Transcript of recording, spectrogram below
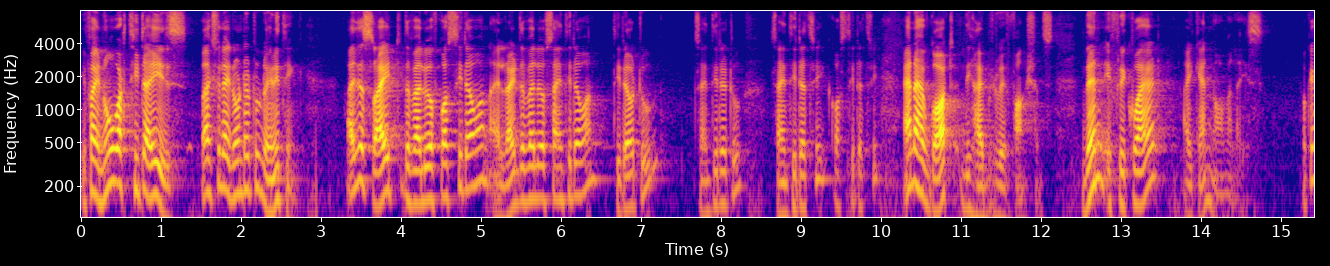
if I know what theta is actually I do not have to do anything. I just write the value of cos theta 1, I will write the value of sin theta 1, theta 2, sin theta 2, sin theta 3, cos theta 3 and I have got the hybrid wave functions. Then if required I can normalize. Okay.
